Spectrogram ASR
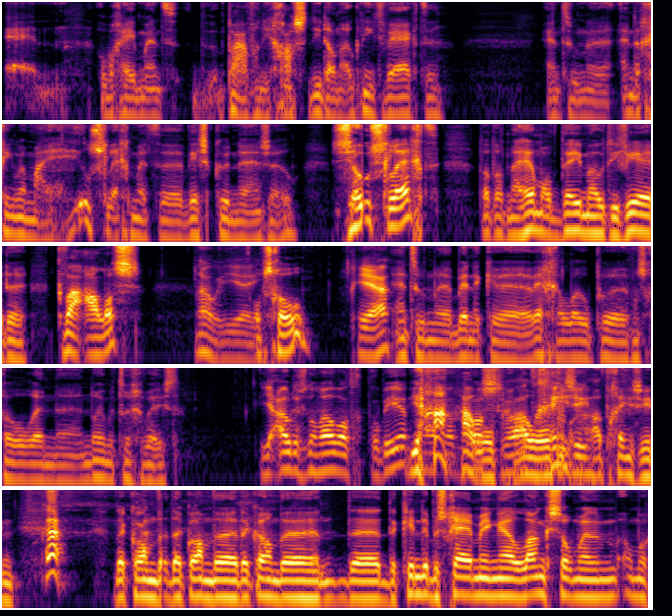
En op een gegeven moment een paar van die gasten die dan ook niet werkten. En, toen, eh, en dat ging bij mij heel slecht met eh, wiskunde en zo. Zo slecht dat het me helemaal demotiveerde qua alles Oh jee. op school. Ja. En toen eh, ben ik weggelopen van school en nooit meer terug geweest. Je ouders nog wel wat geprobeerd? Ja, maar dat was, op, had op. geen zin. Had geen zin. Daar kwam de, daar kwam de, daar kwam de, de, de kinderbescherming langs om een, om een...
